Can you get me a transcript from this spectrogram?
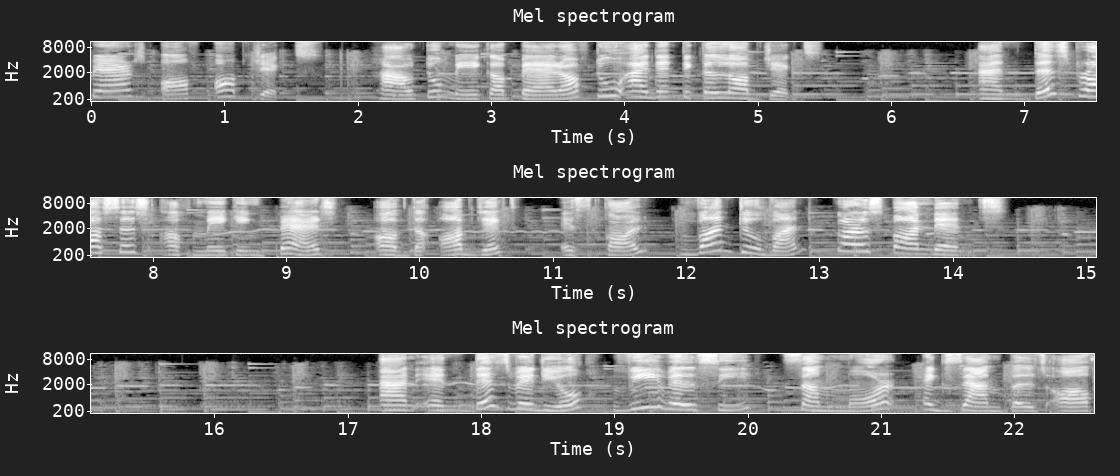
pairs of objects, how to make a pair of two identical objects. And this process of making pairs of the objects is called one-to-one correspondence. And in this video, we will see some more examples of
